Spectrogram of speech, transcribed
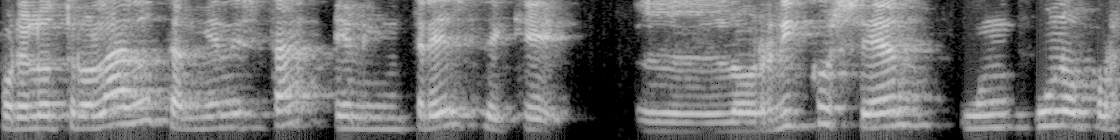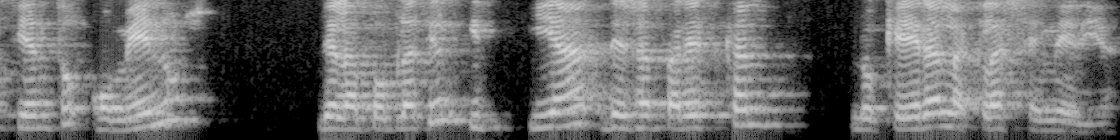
por el otro lado también está el interés de que los ricos sean un 1% o menos de la población y ya desaparezcan lo que era la clase media.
